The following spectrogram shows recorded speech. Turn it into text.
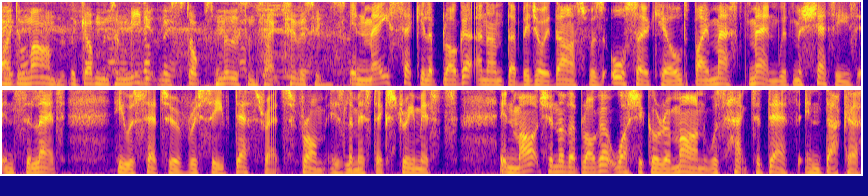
I demand that the government immediately stops militant activities. In May, secular blogger Ananta Bijoy Das was also killed by masked men with machetes in Sylhet. He was said to have received death threats from Islamist extremists. In March, another blogger, Washikur Rahman, was hacked to death in Dhaka.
